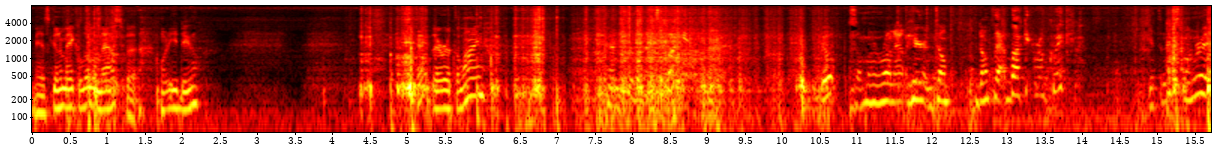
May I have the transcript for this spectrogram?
mean, it's gonna make a little mess, but what do you do? Okay, there we're at the line. The next bucket. Go. So I'm gonna run out here and dump dump that bucket real quick. Get the next one ready.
